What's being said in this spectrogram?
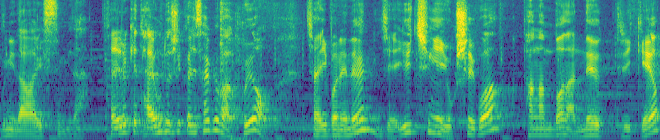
문이 나와 있습니다. 자 이렇게 다용도실까지 살펴봤고요. 자 이번에는 이제 1층의 욕실과 방 한번 안내해 드릴게요.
